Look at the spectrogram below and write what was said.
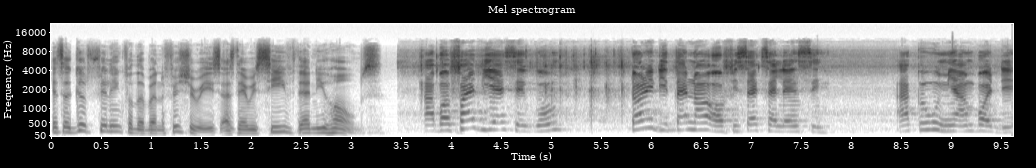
It's a good feeling for the beneficiaries as they receive their new homes. About five years ago, during the tenure of His Excellency Ambode,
